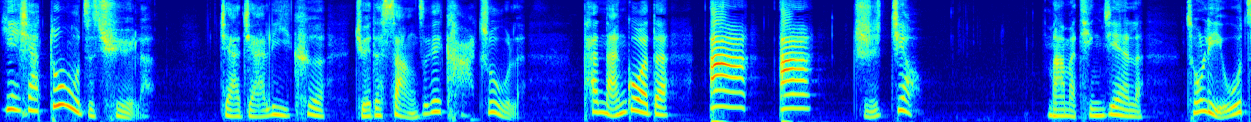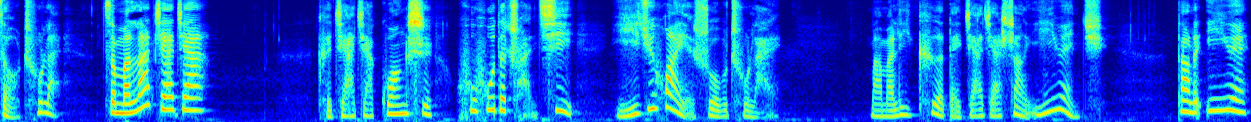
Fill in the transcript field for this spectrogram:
咽下肚子去了。佳佳立刻觉得嗓子给卡住了，他难过的啊啊直叫。妈妈听见了，从里屋走出来：“怎么了，佳佳？”可佳佳光是呼呼的喘气，一句话也说不出来。妈妈立刻带佳佳上医院去。到了医院，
